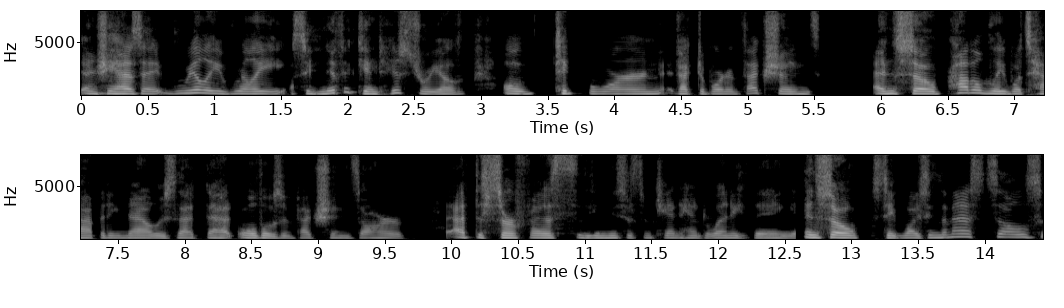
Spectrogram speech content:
And she has a really, really significant history of, of tick-borne, vector-borne infections. And so probably what's happening now is that, that all those infections are at the surface. The immune system can't handle anything. And so stabilizing the mast cells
